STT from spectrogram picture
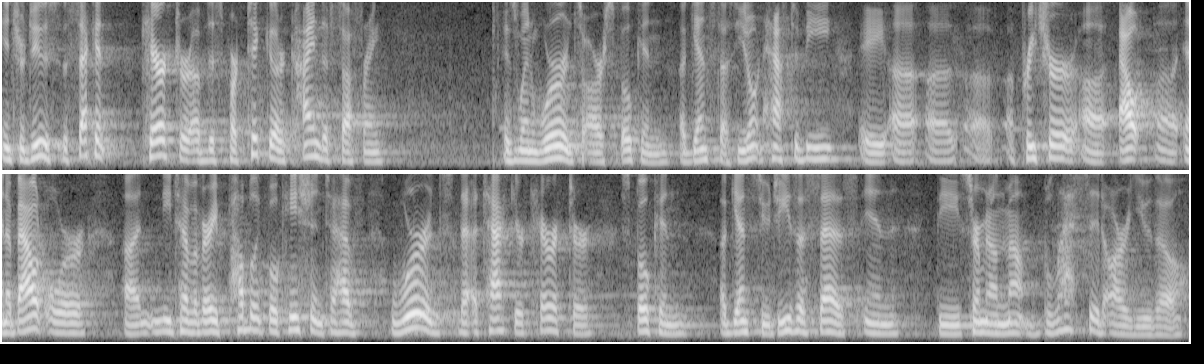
introduce, the second character of this particular kind of suffering is when words are spoken against us. You don't have to be a, a, a, a preacher uh, out uh, and about or uh, need to have a very public vocation to have words that attack your character spoken against you. Jesus says in the Sermon on the Mount, Blessed are you, though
